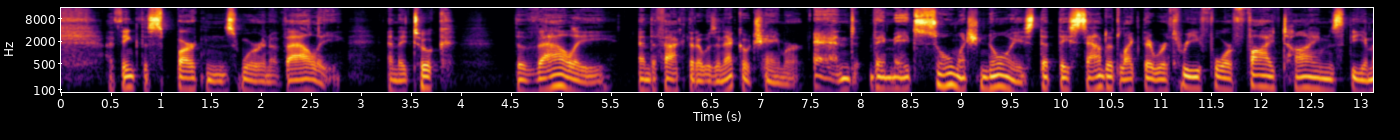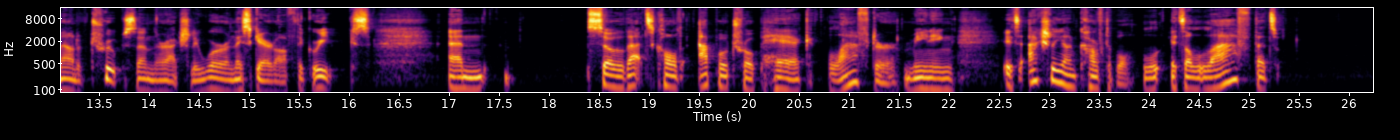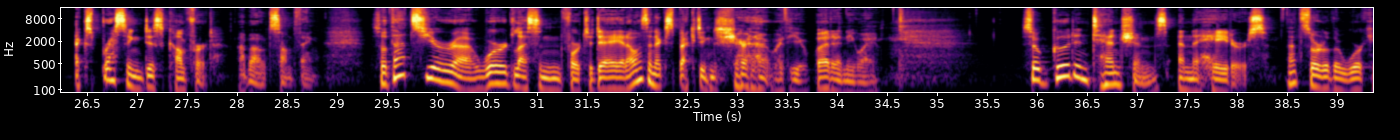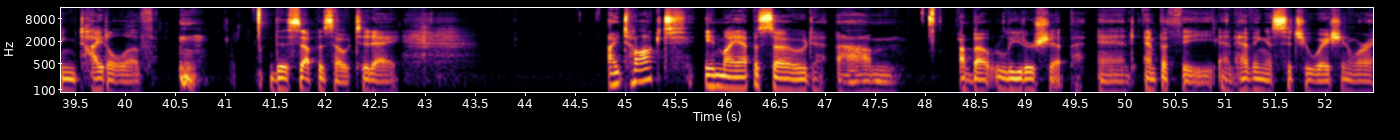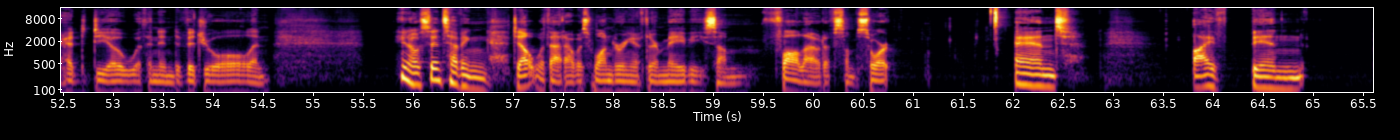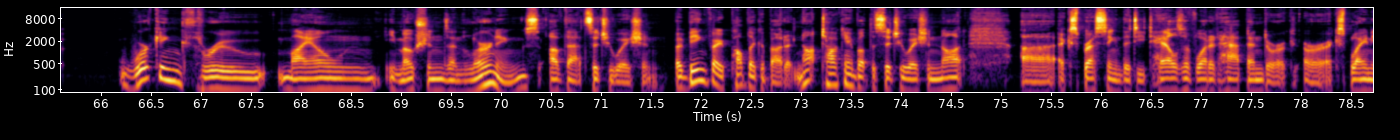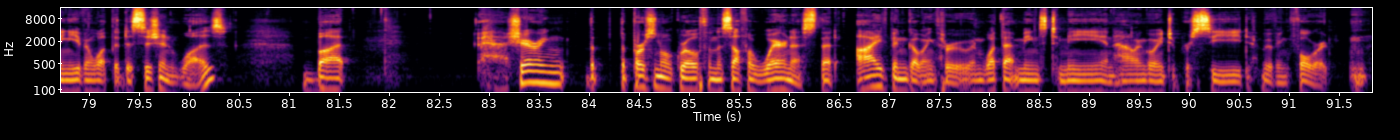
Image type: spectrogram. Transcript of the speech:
I think the Spartans were in a valley, and they took the valley and the fact that it was an echo chamber, and they made so much noise that they sounded like there were three, four, five times the amount of troops than there actually were, and they scared off the Greeks. And so that's called apotropaic laughter, meaning it's actually uncomfortable. It's a laugh that's expressing discomfort about something. So that's your uh, word lesson for today, and I wasn't expecting to share that with you, but anyway. So, good intentions and the haters. That's sort of the working title of this episode today. I talked in my episode um, about leadership and empathy and having a situation where I had to deal with an individual. And, you know, since having dealt with that, I was wondering if there may be some fallout of some sort. And I've been working through my own emotions and learnings of that situation by being very public about it, not talking about the situation, not uh, expressing the details of what had happened or, or explaining even what the decision was, but sharing the, the personal growth and the self awareness that I've been going through and what that means to me and how I'm going to proceed moving forward.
